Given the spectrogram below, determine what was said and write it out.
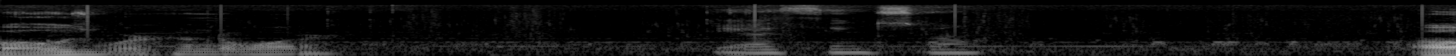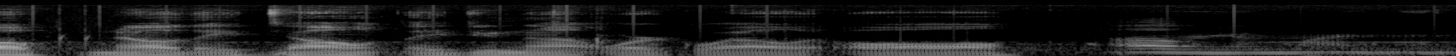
Bows work underwater? Yeah, I think so. Oh, no, they don't. They do not work well at all. Oh, never mind then.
